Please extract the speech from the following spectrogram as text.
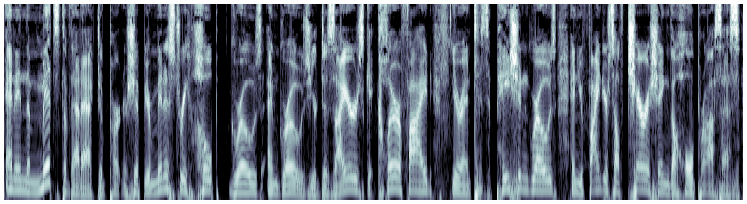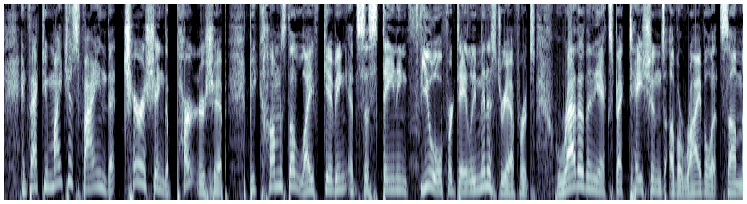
And in the midst of that active partnership, your ministry hope grows and grows. Your desires get clarified, your anticipation grows, and you find yourself cherishing the whole process. In fact, you might just find that cherishing the partnership becomes the life giving and sustaining fuel for daily ministry efforts rather than the expectations of arrival at some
